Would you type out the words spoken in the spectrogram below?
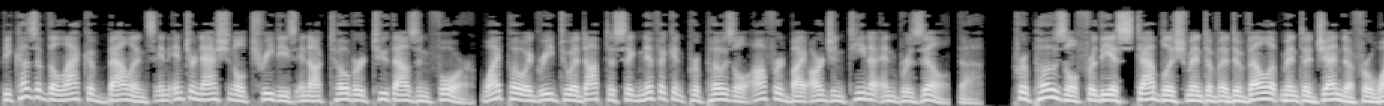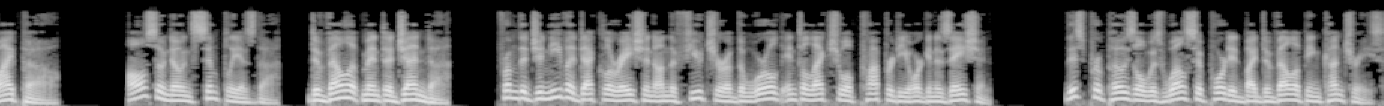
Because of the lack of balance in international treaties in October 2004, WIPO agreed to adopt a significant proposal offered by Argentina and Brazil, the "...proposal for the establishment of a development agenda for WIPO", also known simply as the "...development agenda". From the Geneva Declaration on the Future of the World Intellectual Property Organization. This proposal was well supported by developing countries.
